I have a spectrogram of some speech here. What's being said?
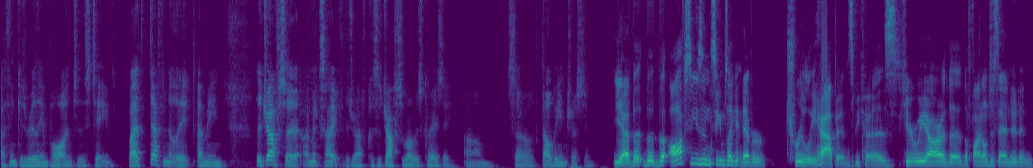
I think is really important to this team. But definitely, I mean, the drafts are. I'm excited for the draft because the drafts are always crazy. Um, so that'll be interesting. Yeah, the the the off season seems like it never truly happens because here we are. the The final just ended, and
